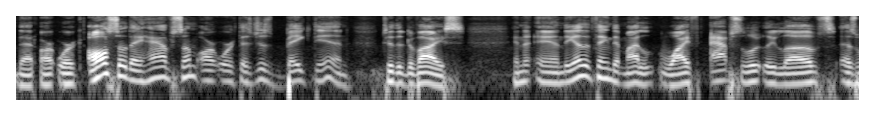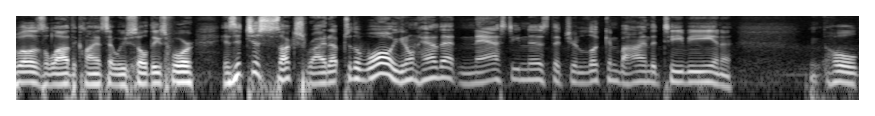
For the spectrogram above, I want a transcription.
that artwork. Also, they have some artwork that's just baked in to the device. And and the other thing that my wife absolutely loves, as well as a lot of the clients that we've sold these for, is it just sucks right up to the wall. You don't have that nastiness that you're looking behind the TV and a whole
